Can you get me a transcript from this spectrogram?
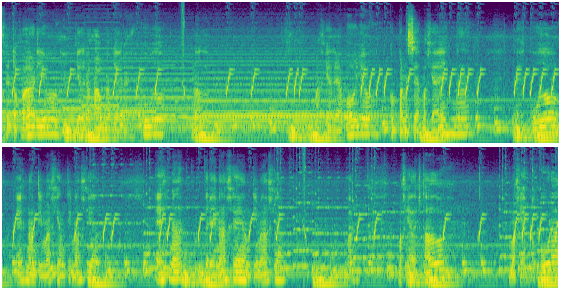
Objetos varios, piedras aura, piedras escudo, nada. Magia de apoyo, con panaceas magia esna, escudo, esna, antimagia, antimagia, esna, drenaje, antimagia, vale, magia de estado, magia locura,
